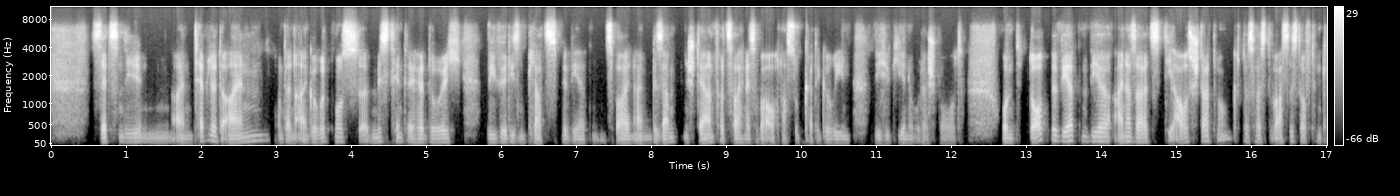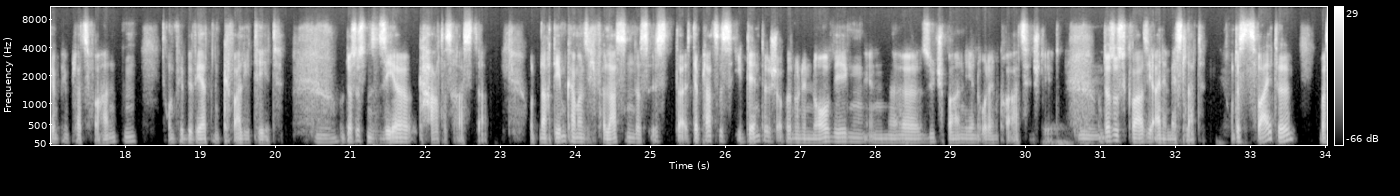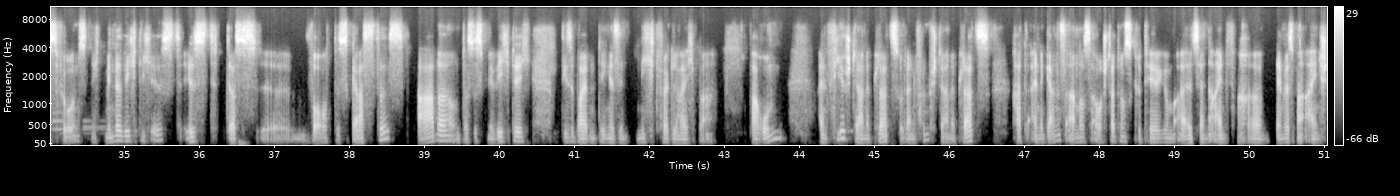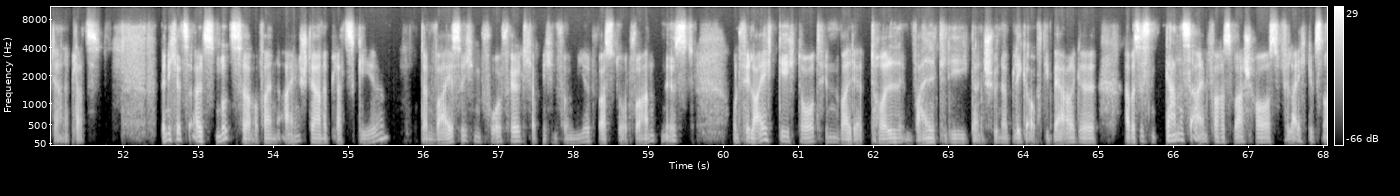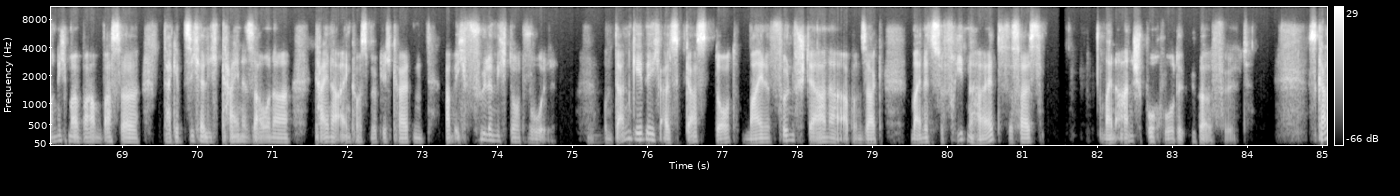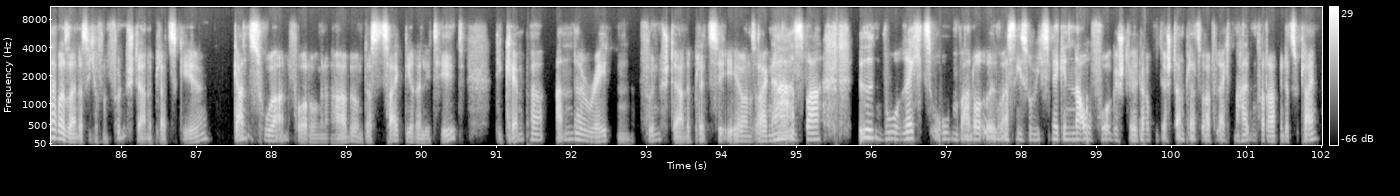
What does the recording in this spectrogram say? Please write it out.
setzen die in ein Tablet ein und ein Algorithmus äh, misst hinterher durch, wie wir diesen Platz bewerten. Und zwar in einem gesamten Sternverzeichnis, aber auch nach Subkategorien wie Hygiene oder Sport. Und dort bewerten wir einerseits die Ausstattung, das heißt, was ist auf dem Campingplatz vorhanden und wir bewerten Qualität. Mhm. Und das ist ein sehr hartes Raster. Und nach dem kann man sich verlassen. Das ist, da ist der Platz ist identisch, ob er nun in Norwegen, in äh, Südspanien oder in Kroatien steht. Mhm. Und das ist quasi eine Messlatte. Und das Zweite, was für uns nicht minder wichtig ist, ist das äh, Wort des Gastes. Aber, und das ist mir wichtig, diese beiden Dinge sind nicht vergleichbar. Warum? Ein Vier-Sterne-Platz oder ein Fünf-Sterne-Platz hat ein ganz anderes Ausstattungskriterium als ein einfacher, nennen wir es mal Ein-Sterne-Platz. Wenn ich jetzt als Nutzer auf einen Ein-Sterne-Platz gehe, dann weiß ich im Vorfeld, ich habe mich informiert, was dort vorhanden ist. Und vielleicht gehe ich dorthin, weil der toll im Wald liegt, ein schöner Blick auf die Berge. Aber es ist ein ganz einfaches Waschhaus. Vielleicht gibt es noch nicht mal warm Wasser. Da gibt es sicherlich keine Sauna, keine Einkaufsmöglichkeiten. Aber ich fühle mich dort wohl. Und dann gebe ich als Gast dort meine fünf Sterne ab und sage, meine Zufriedenheit, das heißt, mein Anspruch wurde übererfüllt. Es kann aber sein, dass ich auf einen Fünf-Sterne-Platz gehe, ganz hohe Anforderungen habe und das zeigt die Realität. Die Camper underraten Fünf-Sterne-Plätze eher und sagen, ah, es war irgendwo rechts oben, war noch irgendwas nicht so, wie ich es mir genau vorgestellt habe. Und der Standplatz war vielleicht einen halben Quadratmeter zu klein.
